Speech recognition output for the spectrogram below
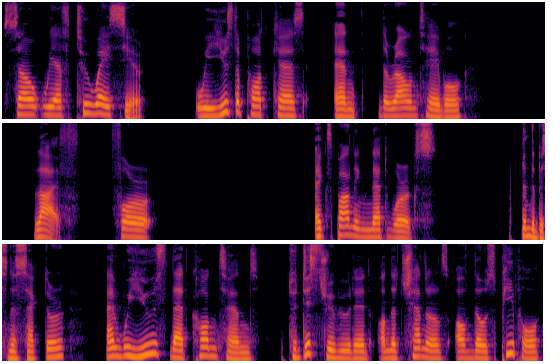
So we have two ways here. We use the podcast and the roundtable live for expanding networks in the business sector, and we use that content to distribute it on the channels of those people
